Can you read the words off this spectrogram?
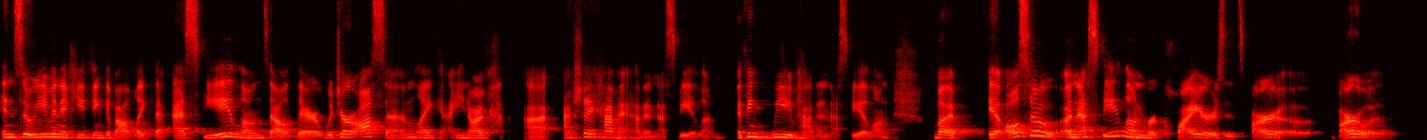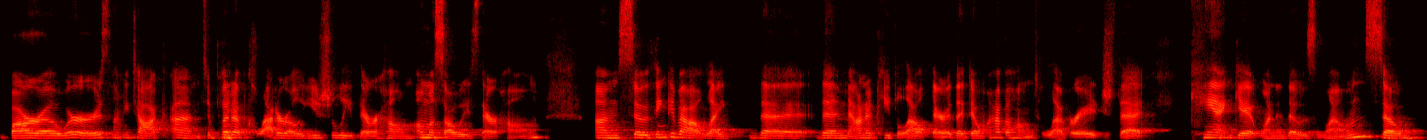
And so even if you think about like the SBA loans out there, which are awesome, like, you know, I've uh, actually, I haven't had an SBA loan. I think we've had an SBA loan, but it also, an SBA loan requires its borrow, borrow, borrowers, let me talk, um, to put up collateral, usually their home, almost always their home. Um, so think about like the the amount of people out there that don't have a home to leverage that can't get one of those loans. So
